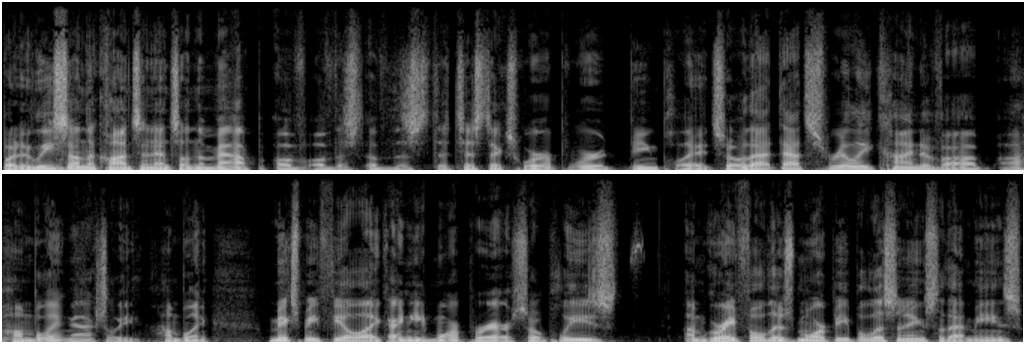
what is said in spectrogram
but at least on the continents on the map of, of the of the statistics were were being played. So that that's really kind of a, uh, humbling, actually humbling. Makes me feel like I need more prayer. So please, I'm grateful. There's more people listening, so that means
